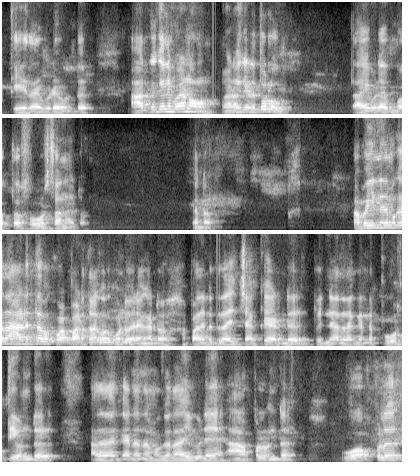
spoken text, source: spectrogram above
ഒക്കെ ഇതാ ഇവിടെ ഉണ്ട്. ആർക്കെങ്കിലും വേണോ? വേണമെങ്കിൽ എടുത്തോളൂ. ഇതാ ഇവിടെ മൊത്തം ഫ്രൂട്ട്സ് ആണ് കേട്ടോ. കണ്ടോ? അപ്പോൾ ഇനി നമുക്ക് അടുത്ത പാടത്തിൽ കൊണ്ടുവരാം കേട്ടോ. അപ്പോൾ അതിന്റെ അടുത്തതായി ചക്കയുണ്ട് പിന്നെ അതിനൊക്കെ തന്നെ പൂർത്തിയുണ്ട്. അതിനൊക്കെ തന്നെ നമുക്ക് ദാ ഇവിടെ ആപ്പിളുണ്ട് ഓപ്പിൾ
